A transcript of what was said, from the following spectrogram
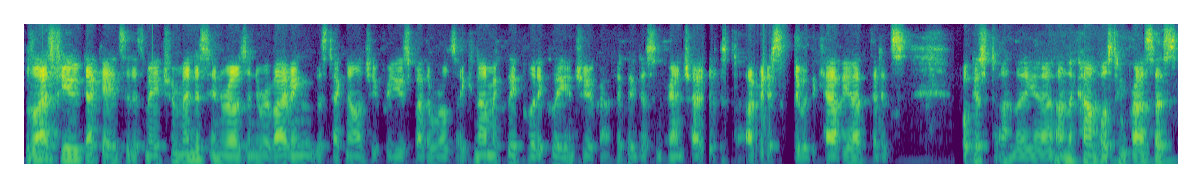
For the last few decades, it has made tremendous inroads into reviving this technology for use by the world's economically, politically, and geographically disenfranchised. Obviously, with the caveat that it's focused on the uh, on the composting process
